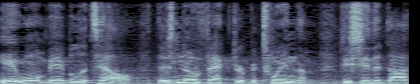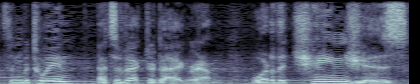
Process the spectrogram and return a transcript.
it won't be able to tell. There's no vector between them. Do you see the dots in between? That's a vector diagram. What are the changes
